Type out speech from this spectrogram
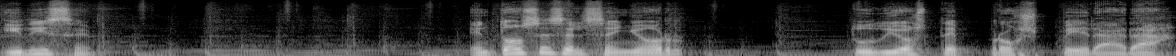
Y dice, entonces el Señor tu Dios te prosperará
